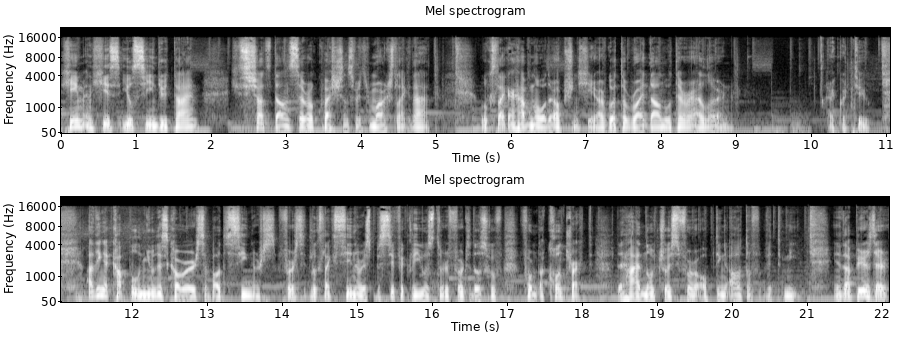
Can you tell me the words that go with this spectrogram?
Him and his you'll see in due time, he shut down several questions with remarks like that. Looks like I have no other option here, I've got to write down whatever I learn. Record 2. Adding a couple new discoveries about the. First, it looks like scenery is specifically used to refer to those who've formed a contract that had no choice for opting out of with me. And it appears they're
